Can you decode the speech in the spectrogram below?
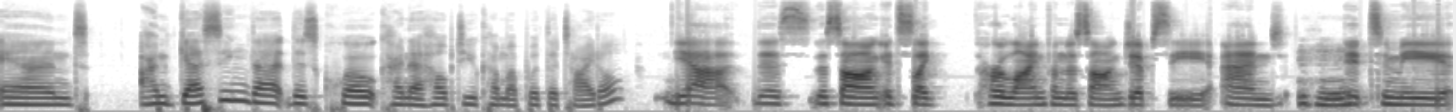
And I'm guessing that this quote kind of helped you come up with the title. Yeah, this the song. It's like her line from the song Gypsy. And mm-hmm. it to me,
